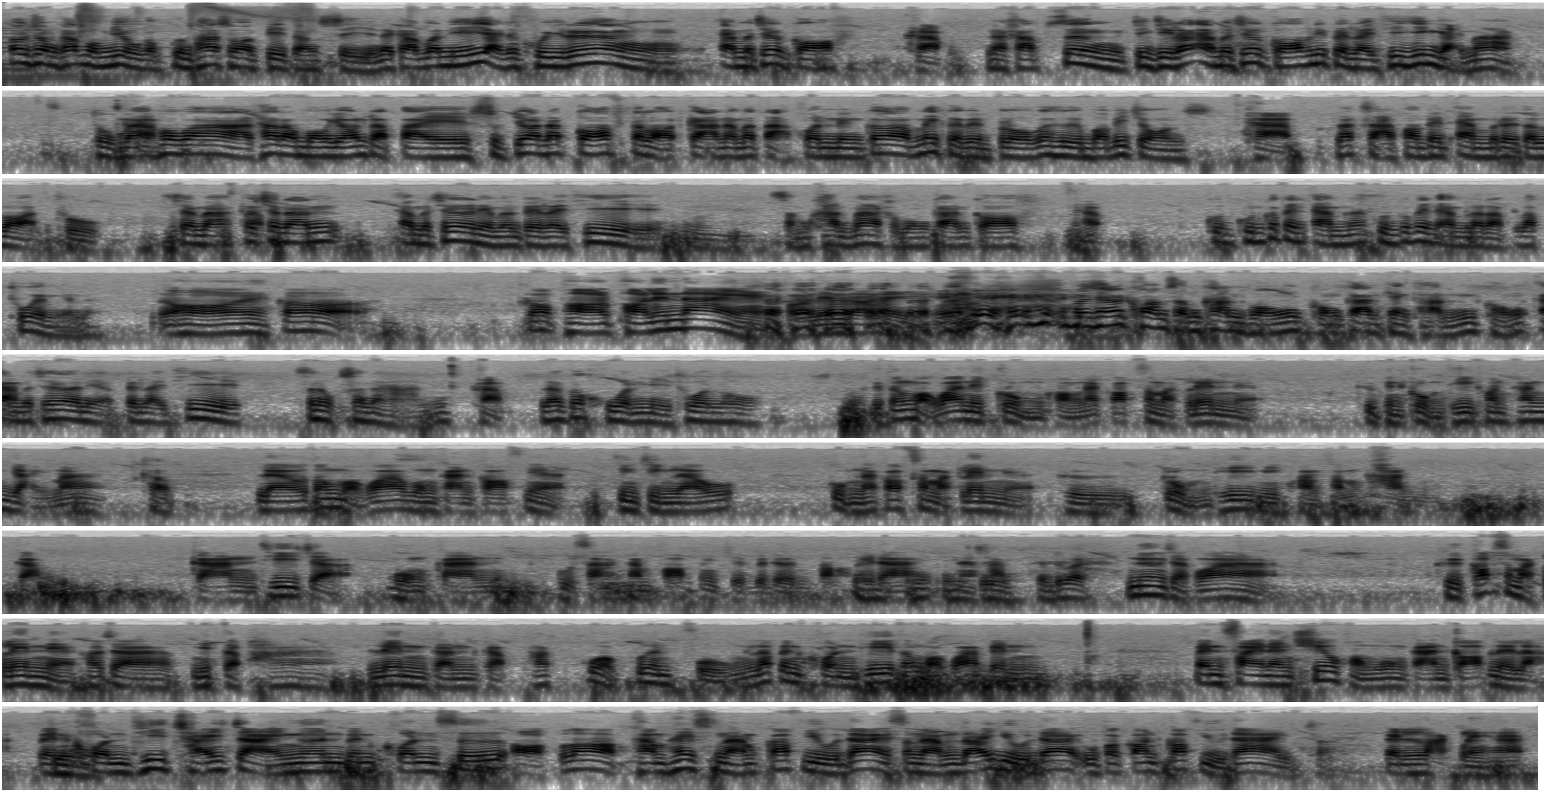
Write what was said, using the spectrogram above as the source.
ท่านผู้ชมครับผมอยู่กับคุณภาคสวัสดิ์ปีตังศรีนะครับวันนี้อยากจะคุยเรื่อง Amateur Golf ครับนะครับซึ่งจริงๆแล้ว Amateur Golf นี่เป็นอะไรที่ยิ่งใหญ่มาก ถูกไหมครับเพราะว่าถ้าเรามองย้อนกลับไปสุดยอดนักกอล์ฟตลอดการอมตะคนหนึ่งก็ไม่เคยเป็นโปรก็คือบ๊อบบี้โจนส์ครับรักษาความเป็นแอมมาโดยตลอดถูกใช่ไหมเพราะฉะนั้น Amateur เนี่ยมันเป็นอะไรที่อืมสำคัญมากกับวงการกอล์ฟครับคุณคุณก็เป็นแอมนะคุณก็เป็นแอมระดับรับถ้วยเหมือนกันนะอ๋อก็ก็พอพอเล่นได้อะพอเล่นได้ เพราะฉะนั้นความสำคัญของของการแข่งขันของ Amateur เนี่ยเป็นอะไรที่สนุกสนานครับแล้วก็ควรมีทั่วโลก คือต้องบอกว่าในกลุ่มของนักกอล์ฟสมัครเล่นเนี่ย คือเป็นกลุ่มที่ค่อนข้างใหญ่มากครับ แล้วต้องบอกว่าวงการกอล์ฟเนี่ยจริง ๆ แล้วกลุ่มนักกอล์ฟสมัครเล่นเนี่ยคือกลุ่มที่มีความสำคัญกับการที่จะวงการอุตสาหกรรมกอล์ฟเนี่ยจะไปเดินต่อไปได้นะครับเห็นด้วยเนื่องจากว่าคือกอล์ฟสมัครเล่นเนี่ยเขาจะมิตรภาพเล่นกันกับพักพวกเพื่อนฝูง แล้วเป็นคนที่ต้องบอกว่าเป็น เป็น financial ของวงการกอล์ฟเลยล่ะ เป็นคนที่ใช้จ่ายเงิน เป็นคนซื้อออกรอบทำให้สนามกอล์ฟอยู่ได้ สนามได้อยู่ได้ อุปกรณ์กอล์ฟอยู่ได้ ใช่ เป็นหลักเลยฮะ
